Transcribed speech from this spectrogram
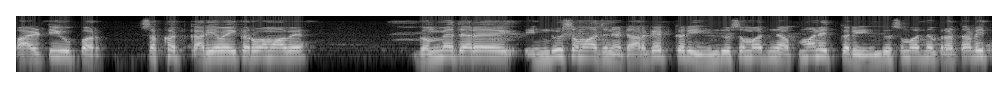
પાર્ટી ઉપર સખત કાર્યવાહી કરવામાં આવે. ગમે ત્યારે હિન્દુ સમાજને ટાર્ગેટ કરી, હિન્દુ સમાજને અપમાનિત કરી, હિન્દુ સમાજને પ્રતાડિત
